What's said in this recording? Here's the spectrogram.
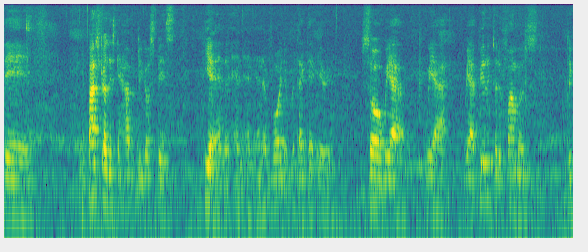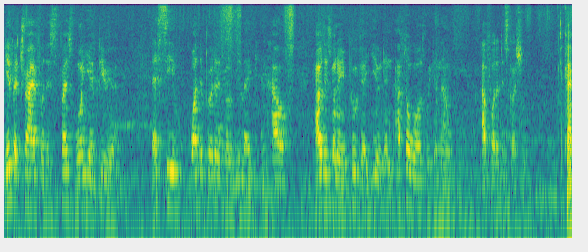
the, the pastoralists can have a bigger space here and, and, and, and avoid the protected area. So we are, we are, we are appealing to the farmers to give a try for this first one year period. Let's see what the product is going to be like and how, how this is going to improve your yield. And afterwards, we can now have further discussion. Okay.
